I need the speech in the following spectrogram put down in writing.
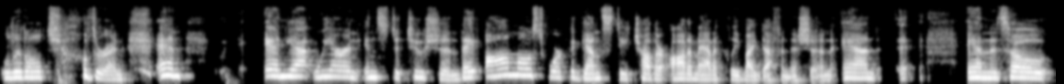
little children. And and yet we are an institution. They almost work against each other automatically by definition. And eh, and so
